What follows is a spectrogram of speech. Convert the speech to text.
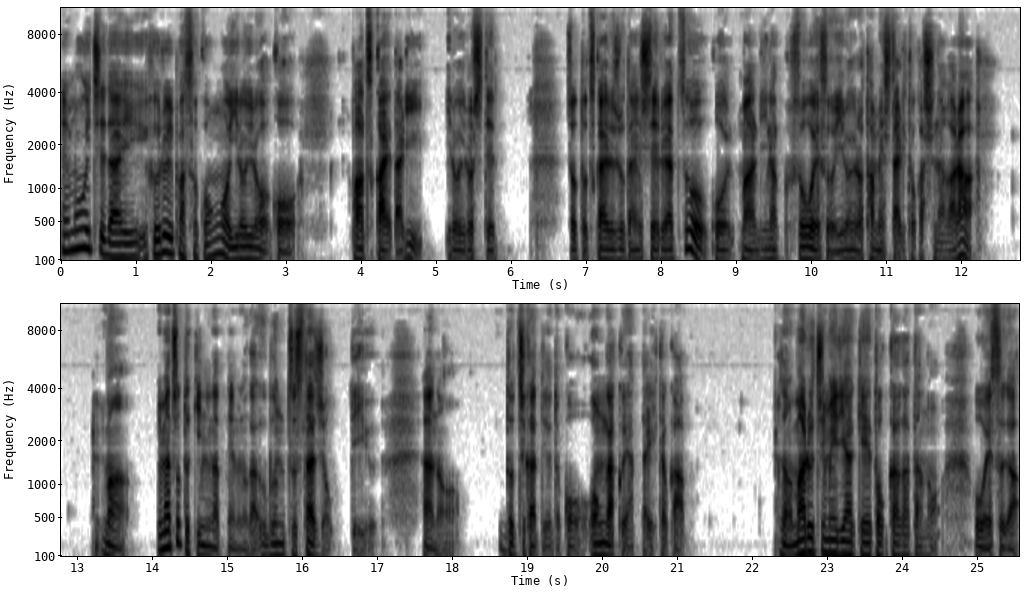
で、もう一台古いパソコンをいろいろこう、パーツ変えたり、いろいろして、ちょっと使える状態にしているやつを、こう、まあ Linux OS をいろいろ試したりとかしながら、まあ、今ちょっと気になっているのが Ubuntu Studio っていう、あの、どっちかっていうと、こう、音楽やったりとか、そのマルチメディア系特化型の OS が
